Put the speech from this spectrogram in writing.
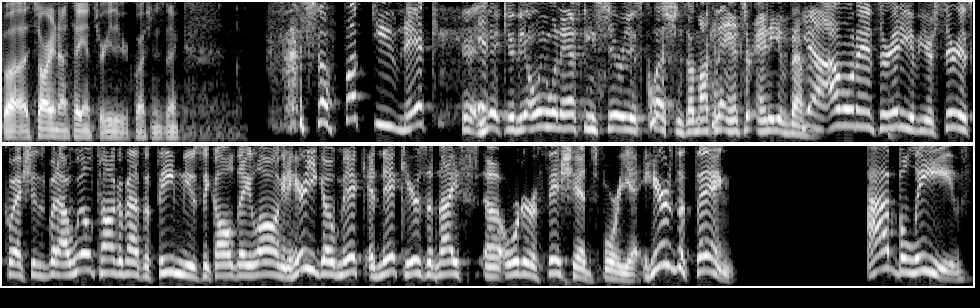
But uh, sorry not to answer either of your questions, Nick. so fuck you, Nick. Yeah, Nick, you're the only one asking serious questions. I'm not going to answer any of them. Yeah, I won't answer any of your serious questions, but I will talk about the theme music all day long. And here you go, Mick. And Nick, here's a nice uh, order of fish heads for you. Here's the thing. I believe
